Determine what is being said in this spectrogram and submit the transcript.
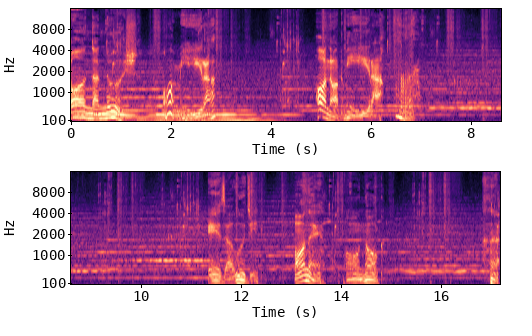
Tonna nős. A mira? Anag mira. Ez a ugyik. Ane, anag.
